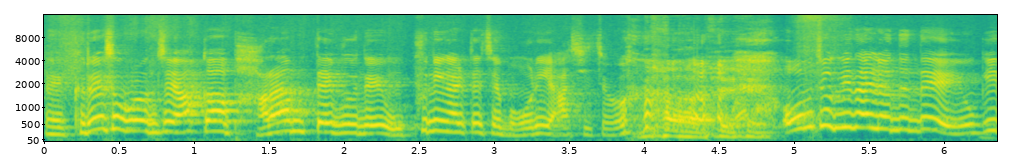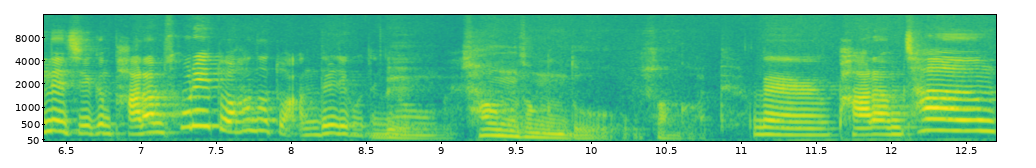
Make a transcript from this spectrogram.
네, 그래서 그런지 아까 바람 때문에 오프닝 할 때 제 머리 아시죠? 엄청 휘날렸는데 여기는 지금 바람 소리도 하나도 안 들리거든요. 네, 차음 성능도 우수한 것 같아요. 네, 바람, 차음,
